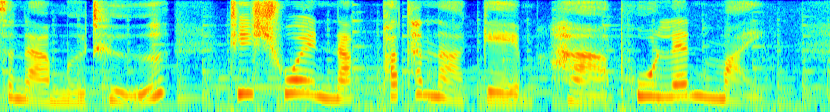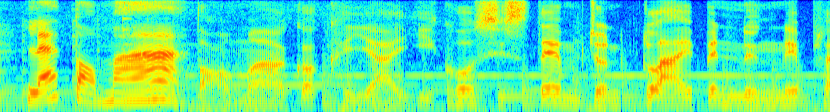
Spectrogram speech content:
ษณามือถือ ที่ช่วยนักพัฒนาเกมหาผู้เล่นใหม่ และต่อมา ต่อมาก็ขยาย Ecosystem จนกลายเป็นหนึ่งในแพล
